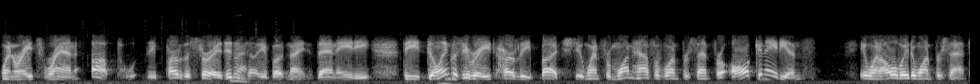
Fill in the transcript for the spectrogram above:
when rates ran up. The part of the story I didn't right. tell you about then 80, the delinquency rate hardly budged. It went from one half of 1% for all Canadians, it went all the way to 1%.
